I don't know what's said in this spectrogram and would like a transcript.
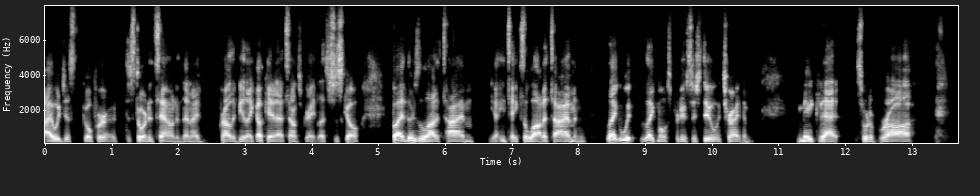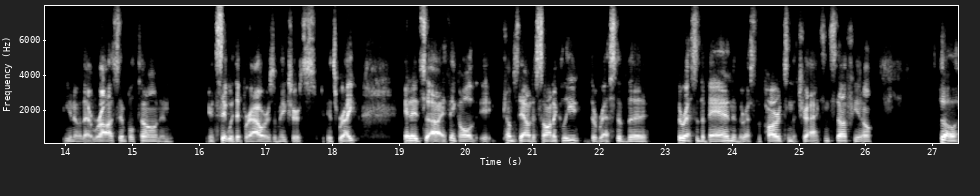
i would just go for a distorted sound and then i'd probably be like okay that sounds great let's just go. But there's a lot of time yeah he takes a lot of time and like like most producers do with trying to make that sort of raw you know that raw simple tone and and sit with it for hours and make sure it's it's right and it's i think all it comes down to sonically the rest of the the rest of the band and the rest of the parts and the tracks and stuff you know so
